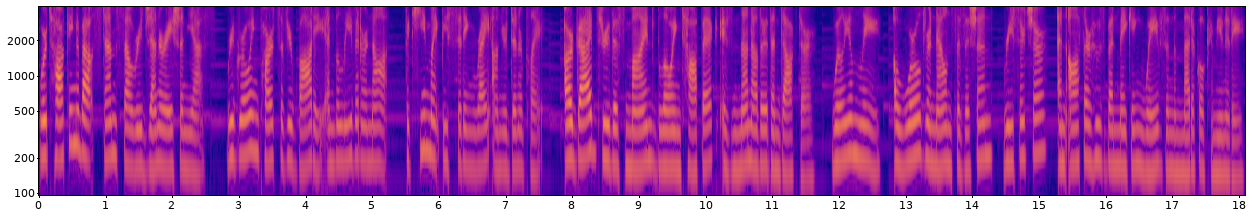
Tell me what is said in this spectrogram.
We're talking about stem cell regeneration, yes, regrowing parts of your body, and believe it or not, the key might be sitting right on your dinner plate. Our guide through this mind blowing topic is none other than Dr. William Li, a world renowned physician, researcher, and author who's been making waves in the medical community.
